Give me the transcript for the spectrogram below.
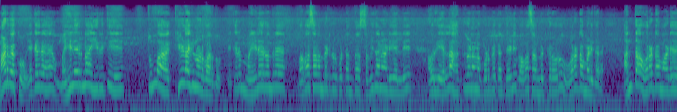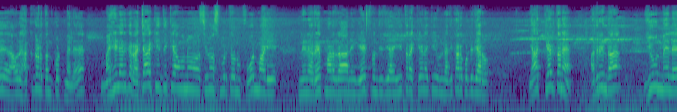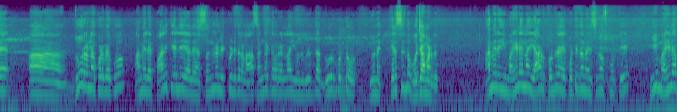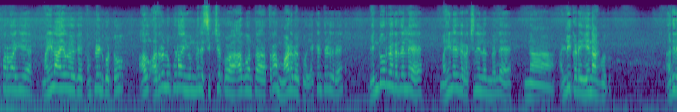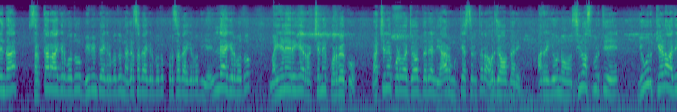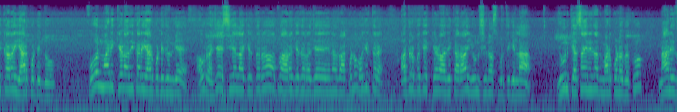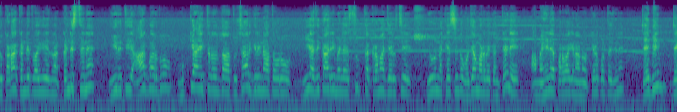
ಮಾಡಬೇಕು. ಯಾಕಂದರೆ ಮಹಿಳೆಯರನ್ನ ಈ ರೀತಿ ತುಂಬ ಕೀಳಾಗಿ ನೋಡಬಾರ್ದು. ಯಾಕಂದರೆ ಮಹಿಳೆಯರು ಅಂದರೆ ಬಾಬಾ ಸಾಹೇಬ್ ಅಂಬೇಡ್ಕರ್ ಕೊಟ್ಟಂಥ ಸಂವಿಧಾನ ಅಡಿಯಲ್ಲಿ ಅವರಿಗೆ ಎಲ್ಲ ಹಕ್ಕುಗಳನ್ನು ಕೊಡಬೇಕಂತೇಳಿ ಬಾಬಾ ಸಾಹೇಬ್ ಅಂಬೇಡ್ಕರ್ ಅವರು ಹೋರಾಟ ಮಾಡಿದ್ದಾರೆ. ಅಂಥ ಹೋರಾಟ ಮಾಡಿ ಅವ್ರಿಗೆ ಹಕ್ಕುಗಳು ತಂದು ಕೊಟ್ಟ ಮೇಲೆ ಮಹಿಳೆಯರಿಗೆ ರಜಾ ಹಾಕಿದ್ದಕ್ಕೆ ಅವನು ಶ್ರೀನಿವಾಸ ಮೂರ್ತಿ ಅವನು ಫೋನ್ ಮಾಡಿ ನೀನು ರೇಪ್ ಮಾಡಿದ್ರಾ? ನಿಂಗೆ ಏಡ್ಸ್ ಬಂದಿದೆಯಾ? ಈ ಥರ ಕೇಳೋಕ್ಕೆ ಇವನಿಗೆ ಅಧಿಕಾರ ಕೊಟ್ಟಿದ್ಯಾರು ಯಾಕೆ ಕೇಳ್ತಾನೆ? ಅದರಿಂದ ಇವನ ಮೇಲೆ ದೂರನ್ನು ಕೊಡಬೇಕು. ಆಮೇಲೆ ಪಾಲಿಕೆಯಲ್ಲಿ ಅಲ್ಲಿ ಸಂಘಗಳು ಇಟ್ಕೊಂಡಿದ್ದಾರಲ್ಲ, ಆ ಸಂಘಟನೆಯವರೆಲ್ಲ ಇವನ ವಿರುದ್ಧ ದೂರು ಕೊಟ್ಟು ಇವನ ಕೆಲಸದಿಂದ ವಜಾ ಮಾಡಬೇಕು. ಆಮೇಲೆ ಈ ಮಹಿಳೆನ ಯಾರು ತೊಂದರೆ ಕೊಟ್ಟಿದ್ದಾನೆ ಈ ಶ್ರೀನಿವಾಸ ಮೂರ್ತಿ ಈ ಮಹಿಳೆ ಪರವಾಗಿ ಮಹಿಳಾ ಆಯೋಗಕ್ಕೆ ಕಂಪ್ಲೇಂಟ್ ಕೊಟ್ಟು ಅವು, ಅದರಲ್ಲೂ ಕೂಡ ಇವನ ಮೇಲೆ ಶಿಕ್ಷೆ ಆಗುವಂಥ ಥರ ಮಾಡಬೇಕು. ಹೇಳಿದ್ರೆ, ಬೆಂಗಳೂರು ನಗರದಲ್ಲೇ ಮಹಿಳೆಯರಿಗೆ ರಕ್ಷಣೆ ಇಲ್ಲದ ಮೇಲೆ ಇನ್ನು ಹಳ್ಳಿ ಕಡೆ ಏನಾಗ್ಬೋದು? ಅದರಿಂದ ಸರ್ಕಾರ ಆಗಿರ್ಬೋದು ಬಿ ಬಿ ಪಿ ಆಗಿರ್ಬೋದು, ನಗರಸಭೆ ಆಗಿರ್ಬೋದು, ಪುರಸಭೆ ಆಗಿರ್ಬೋದು, ಎಲ್ಲೇ ಆಗಿರ್ಬೋದು ಮಹಿಳೆಯರಿಗೆ ರಕ್ಷಣೆ ಕೊಡಬೇಕು. ರಕ್ಷಣೆ ಕೊಡುವ ಜವಾಬ್ದಾರಿ ಅಲ್ಲಿ ಯಾರು ಮುಖ್ಯಸ್ಥರಿರ್ತಾರೋ ಅವ್ರ ಜವಾಬ್ದಾರಿ. ಆದರೆ ಇವನು ಸಿನೋ ಮೂರ್ತಿ ಇವನು ಕೇಳೋ ಅಧಿಕಾರ ಯಾರು ಕೊಟ್ಟಿದ್ದು? ಫೋನ್ ಮಾಡಿ ಕೇಳೋ ಅಧಿಕಾರ ಯಾರು ಕೊಟ್ಟಿದ್ದು ಇವನಿಗೆ? ಅವ್ರು ರಜೆ ಸಿ ಎಲ್ ಹಾಕಿರ್ತಾರೋ ಅಥವಾ ಆರೋಗ್ಯದ ರಜೆ ಏನಾದರೂ ಹಾಕ್ಕೊಂಡು ಹೋಗಿರ್ತಾರೆ. ಅದ್ರ ಬಗ್ಗೆ ಕೇಳೋ ಅಧಿಕಾರ ಇವನು ಸಿನೋ ಮೂರ್ತಿಗಿಲ್ಲ ಇವನ್ ಕೆಲಸ ಏನಿದೆ ಅದು ಮಾಡ್ಕೊಂಡು ಹೋಗ್ಬೇಕು. ನಾನು ಇದು ಕಡಾ ಖಂಡಿತವಾಗಿ ಇದನ್ನ ಖಂಡಿಸ್ತೇನೆ. ಈ ರೀತಿ ಆಗಬಾರ್ದು. ಮುಖ್ಯ ಆಯುಕ್ತರಾದಂಥ ತುಷಾರ್ ಗಿರಿನಾಥ್ ಅವರು ಈ ಅಧಿಕಾರಿ ಮೇಲೆ ಸೂಕ್ತ ಕ್ರಮ ಜರುಗಿಸಿ ಇವನ್ನ ಕೇಸಿಂದ ವಜಾ ಮಾಡಬೇಕಂತೇಳಿ ಆ ಮಹಿಳೆಯ ಪರವಾಗಿ ನಾನು ಕೇಳ್ಕೊಳ್ತಾ ಇದ್ದೀನಿ. ಜೈ ಭೀಮ್, ಜೈ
